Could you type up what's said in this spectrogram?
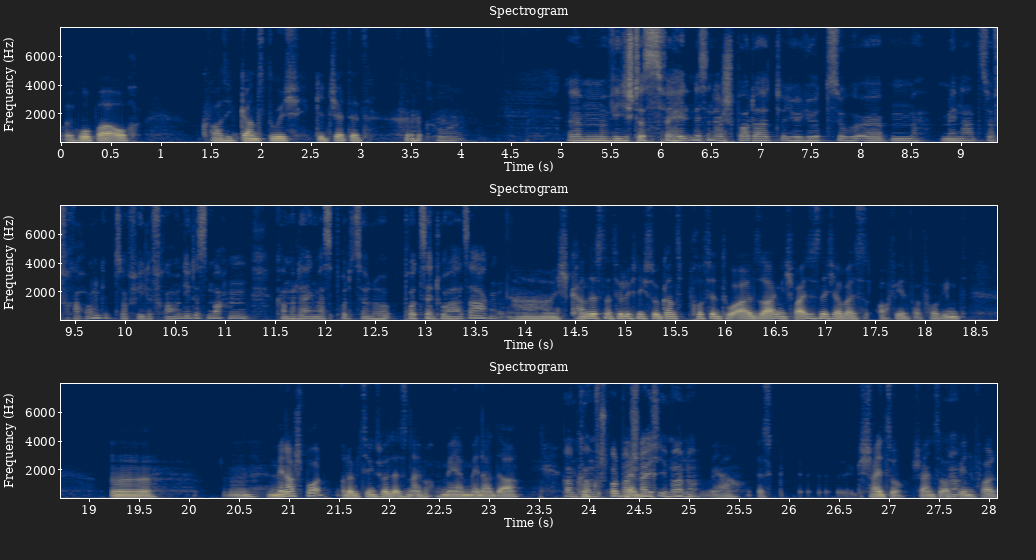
Europa auch quasi ganz durchgejettet. Cool. Ähm, wie ist das Verhältnis in der Sportart Jiu-Jitsu ähm, Männer zu Frauen? Gibt es auch viele Frauen, die das machen? Kann man da irgendwas prozentual sagen? Ah, ich kann das natürlich nicht so ganz prozentual sagen. Ich weiß es nicht, aber es ist auf jeden Fall vorwiegend äh, Männersport oder beziehungsweise es sind einfach mehr Männer da. Beim Kampfsport beim, wahrscheinlich immer, ne? Ja, es scheint so, scheint so ja. auf jeden Fall.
